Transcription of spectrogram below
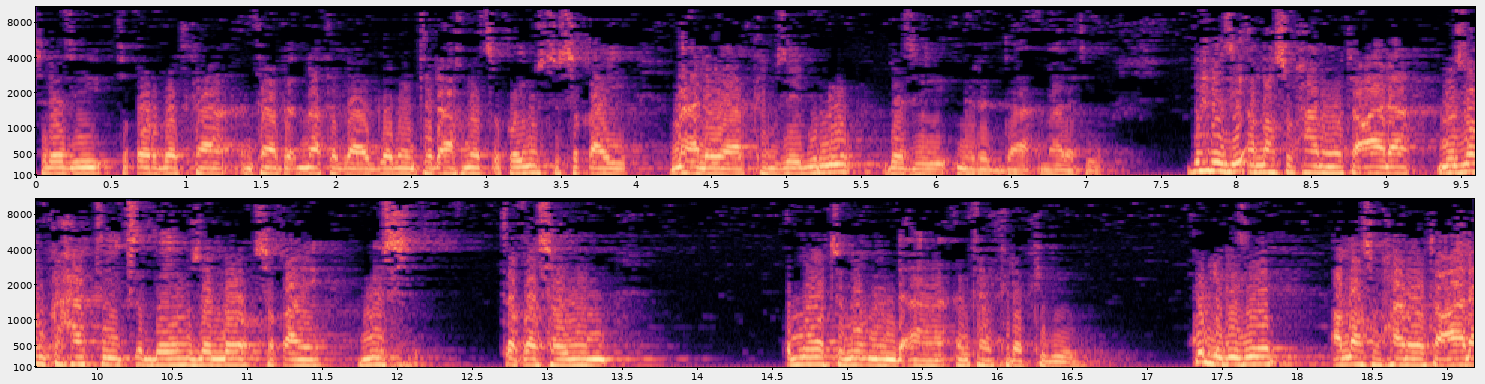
ስለዚ እቲ ቆርበትካ እናተጋገበ እተ ክመፅእ ኮይኑ እቲ ስቃይ ማዕለያ ከምዘይብሉ በዚ ንርዳእ ማለት እዩ ድሕሪ እዚ ኣላ ስብሓን ወተላ ነዞም ካሓቲ ዝፅበዮም ዘሎ ስቃይ ምስ ጠቀሰውን እሞት ሙእምን ድኣ እንታይ ክረክብ እዩ ኩሉ ግዜ ኣላ ስብሓን ወተላ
